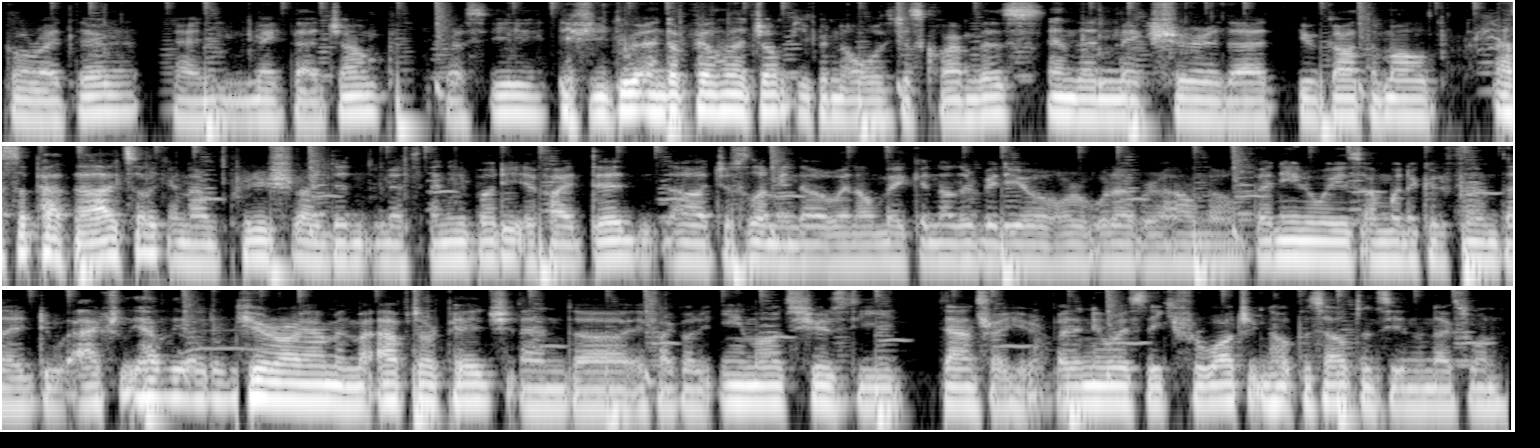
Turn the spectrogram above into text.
go right there and you make that jump, press E. If you do end up failing that jump, you can always just climb this and then make sure that you got them all. That's the path that I took and I'm pretty sure I didn't miss anybody. If I did, uh, just let me know and I'll make another video or whatever, I don't know. But anyways, I'm going to confirm that I do actually have the item. Here I am in my avatar page and uh, if I go to emotes, here's the dance right here. But anyways, thank you for watching, hope this helped and see you in the next one.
